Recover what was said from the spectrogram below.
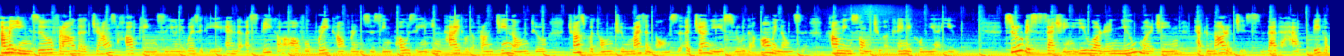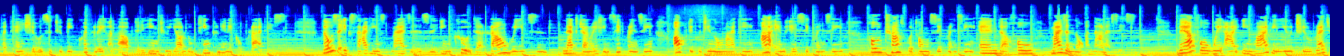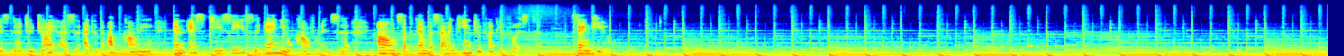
I'm Ying Zou from the Johns Hopkins University and a speaker of a pre-conference symposium entitled From Genome to Transcriptome to Methylomes, A Journey Through the Omninomes, coming soon to a clinical near you. Through this session, you will learn new emerging technologies that have bigger potentials to be quickly adopted into your routine clinical practice. Those exciting methods include long reads, next-generation sequencing, optical genome mapping, RNA sequencing, whole transcriptome sequencing, and whole methylome analysis. Therefore, we are inviting you to register to join us at the upcoming NSGC's annual conference on September 17 to 21st. Thank you.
